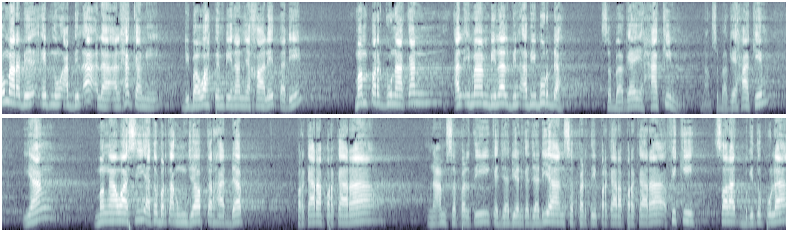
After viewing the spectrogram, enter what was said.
Umar bin Ibnu Abdul A'la Al-Hakami di bawah pimpinannya Khalid tadi mempergunakan Al-Imam Bilal bin Abi Burdah sebagai hakim. Nah, sebagai hakim yang mengawasi atau bertanggung jawab terhadap perkara-perkara Nah, seperti kejadian-kejadian seperti perkara-perkara fikih, salat begitu pula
